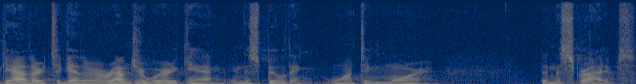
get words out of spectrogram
gather together around your word again in this building, wanting more than the scribes.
